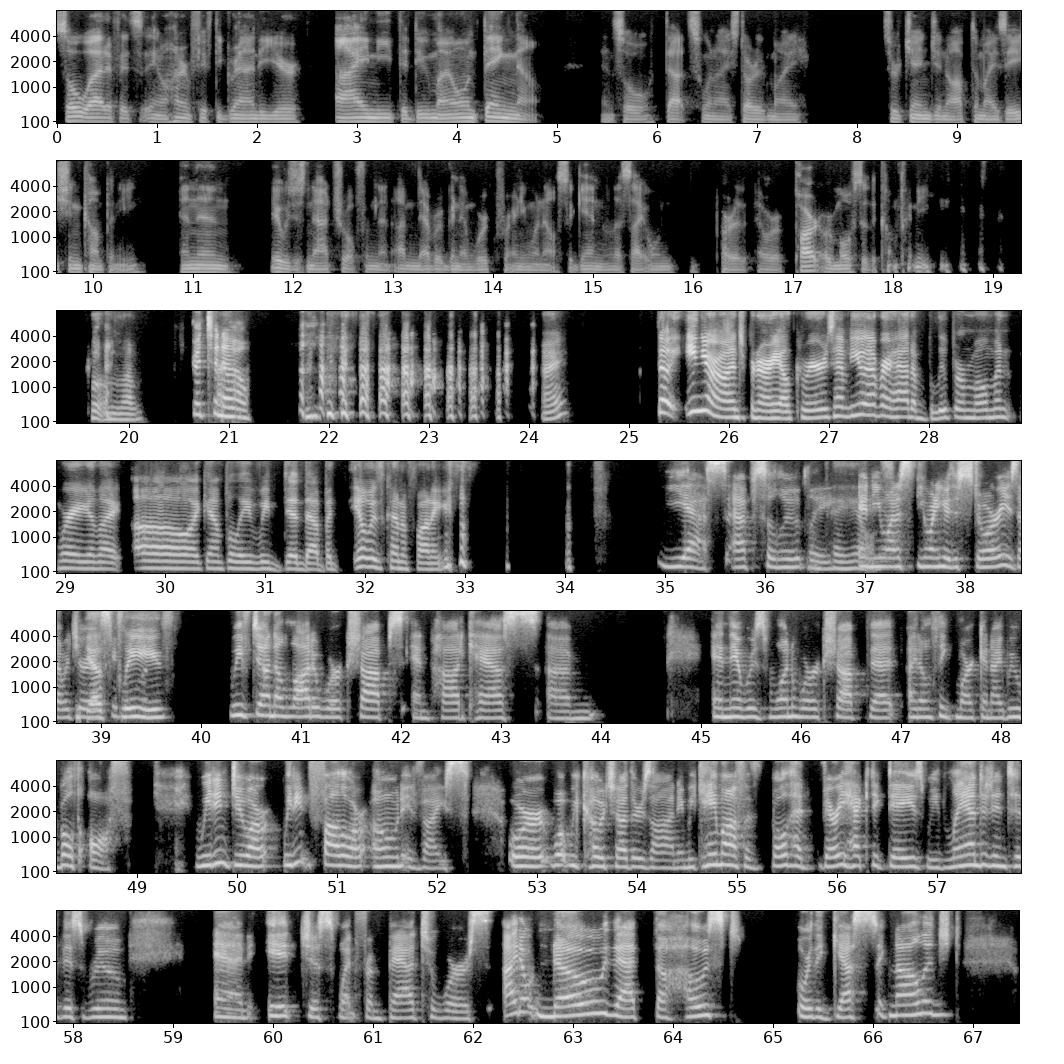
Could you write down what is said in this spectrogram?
so what if it's you know 150 grand a year i need to do my own thing now and so that's when i started my search engine optimization company and then it was just natural from then i'm never going to work for anyone else again unless i own part of or part or most of the company love good to know all right so, in your entrepreneurial careers, have you ever had a blooper moment where you're like, "Oh, I can't believe we did that," but it was kind of funny? yes, absolutely. Okay, and you want to you want to hear the story? Is that what you're yes, asking? Yes, please. We've done a lot of workshops and podcasts. Um, and there was one workshop that I don't think Mark and I we were both off. We didn't do our we didn't follow our own advice or what we coach others on. And we came off of both had very hectic days. We landed into this room and it just went from bad to worse. I don't know that the host or the guests acknowledged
